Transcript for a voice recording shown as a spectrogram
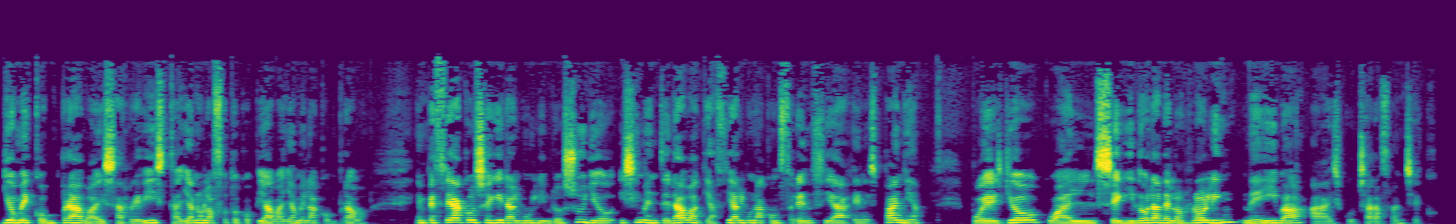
Yo me compraba esa revista, ya no la fotocopiaba, ya me la compraba. Empecé a conseguir algún libro suyo y si me enteraba que hacía alguna conferencia en España, pues yo, cual seguidora de los Rolling, me iba a escuchar a Francesco.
